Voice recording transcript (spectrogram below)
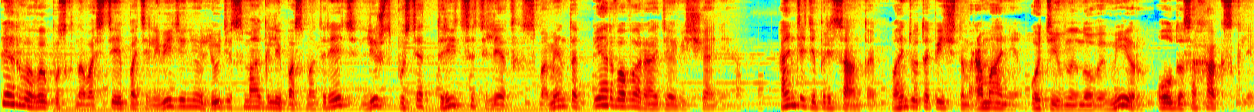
Первый выпуск новостей по телевидению люди смогли посмотреть лишь спустя 30 лет с момента первого радиовещания. Антидепрессанты в антиутопичном романе «О дивный новый мир» Олдоса Хаксли,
